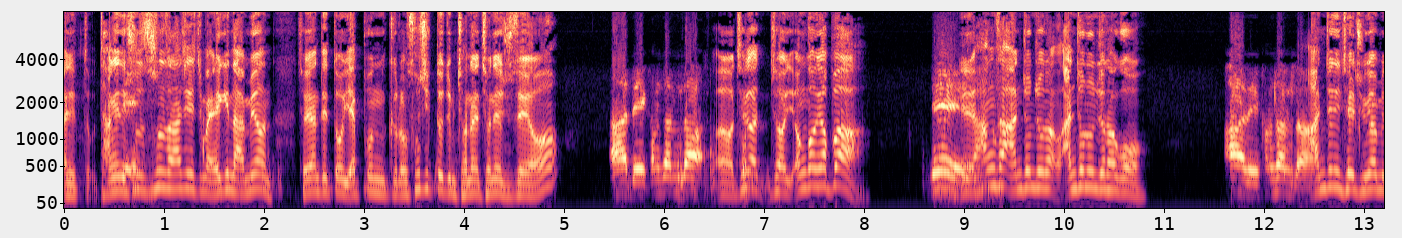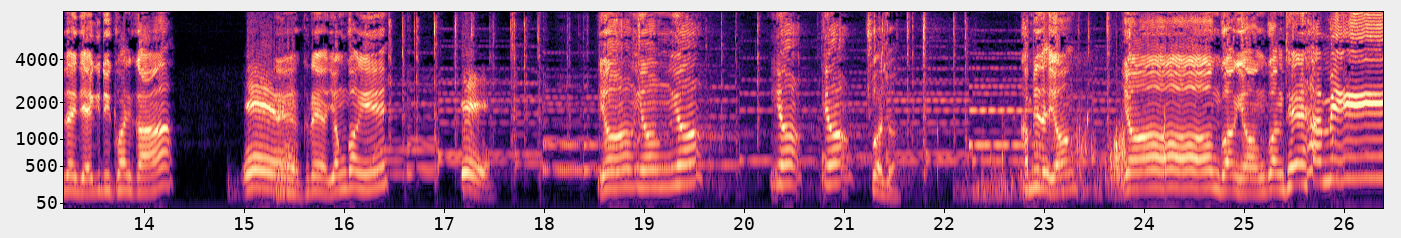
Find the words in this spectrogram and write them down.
아니 또 당연히 순, 순산하시겠지만 애기 나면 저희한테 또 예쁜 그런 소식도 좀 전해 전해 주세요. 아, 네, 감사합니다. 어, 제가 저 영광이 아빠 네. 예, 항상 안전운전 안전운전하고 아, 네, 감사합니다. 안전이 제일 중요합니다. 이제 애기도 있고 하니까. 네, 예, 그래요. 영광이 네. 영 영 영 영 영 좋아 좋아. 갑니다. 영 영광 영광 대한민국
